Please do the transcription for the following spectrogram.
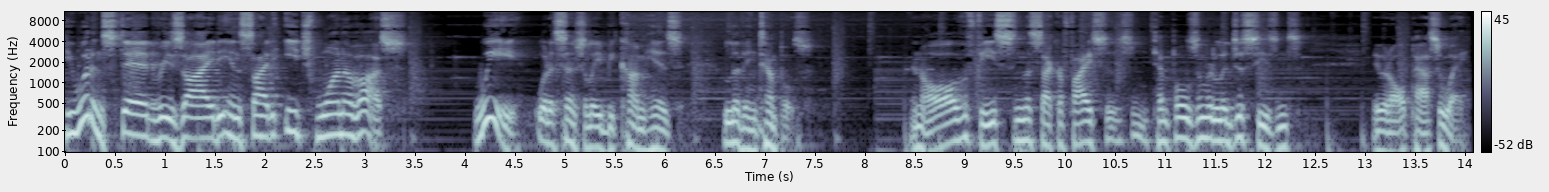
He would instead reside inside each one of us. We would essentially become His living temples. And all the feasts and the sacrifices and temples and religious seasons, they would all pass away.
